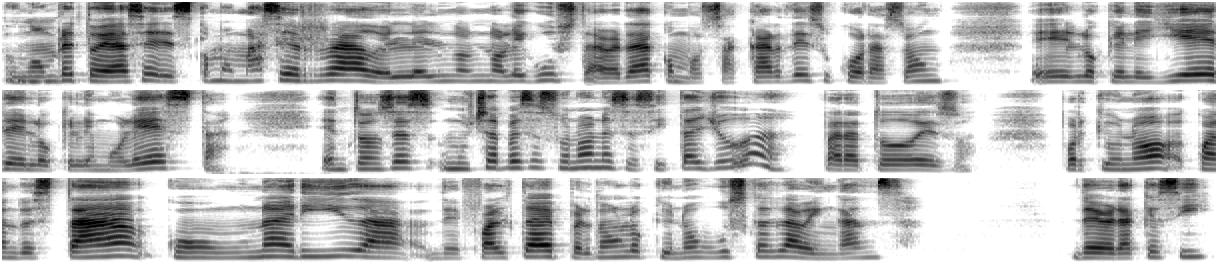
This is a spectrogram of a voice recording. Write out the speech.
Un hombre todavía se, es como más cerrado, él, no, le gusta, ¿verdad? Como sacar de su corazón eh, lo que le hiere, lo que le molesta. Entonces, muchas veces uno necesita ayuda para todo eso, porque uno cuando está con una herida de falta de perdón, lo que uno busca es la venganza. De verdad que sí.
